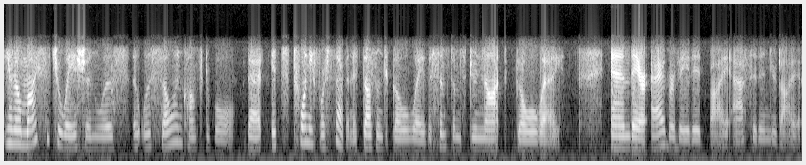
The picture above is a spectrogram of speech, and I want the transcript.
you know my situation was it was so uncomfortable that it's 24/7 it doesn't go away the symptoms do not go away and they're aggravated by acid in your diet.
